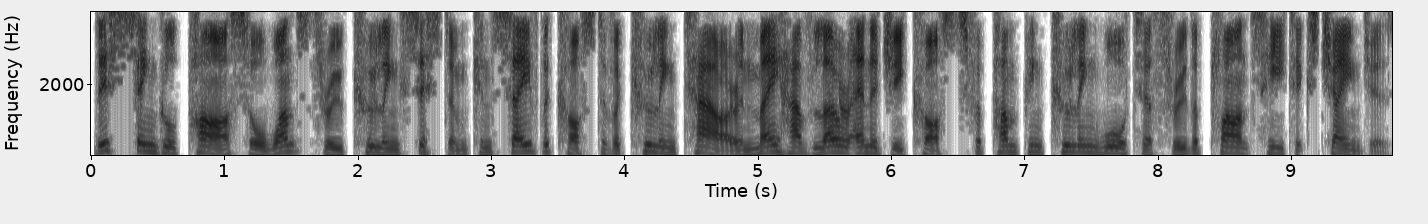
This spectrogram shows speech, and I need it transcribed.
This single pass or once-through cooling system can save the cost of a cooling tower and may have lower energy costs for pumping cooling water through the plant's heat exchangers.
